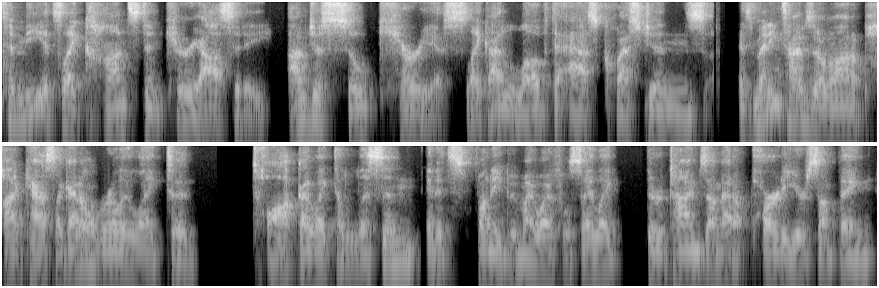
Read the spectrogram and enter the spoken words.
To me, it's like constant curiosity. I'm just so curious. Like, I love to ask questions. As many times as I'm on a podcast, like, I don't really like to talk, I like to listen. And it's funny, but my wife will say, like, there are times I'm at a party or something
